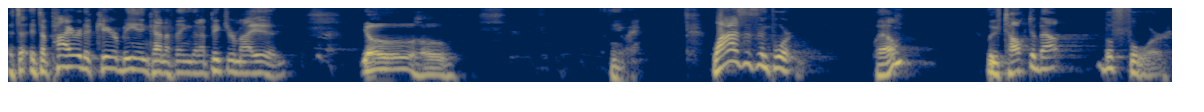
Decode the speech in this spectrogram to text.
It's a, it's a pirate of Caribbean kind of thing that I picture in my head. Yo ho. Anyway, why is this important? Well, we've talked about before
